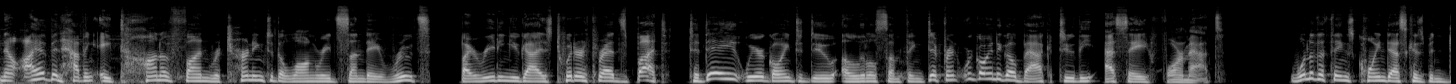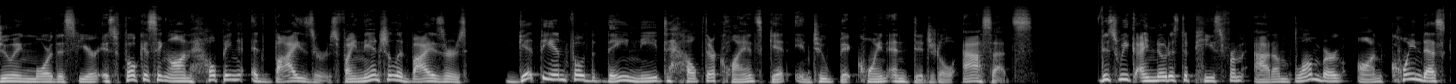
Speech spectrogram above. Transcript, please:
Now, I have been having a ton of fun returning to the Long Read Sunday roots by reading you guys' Twitter threads, but today we are going to do a little something different. We're going to go back to the essay format. One of the things Coindesk has been doing more this year is focusing on helping advisors, financial advisors, get the info that they need to help their clients get into Bitcoin and digital assets. This week, I noticed a piece from Adam Blumberg on Coindesk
